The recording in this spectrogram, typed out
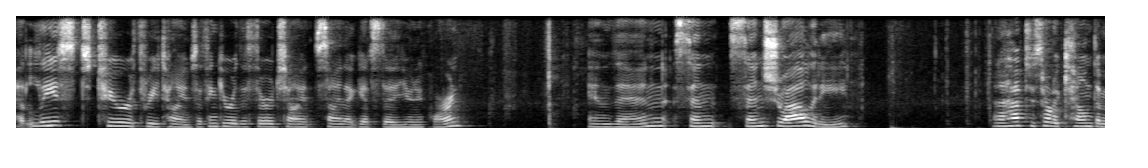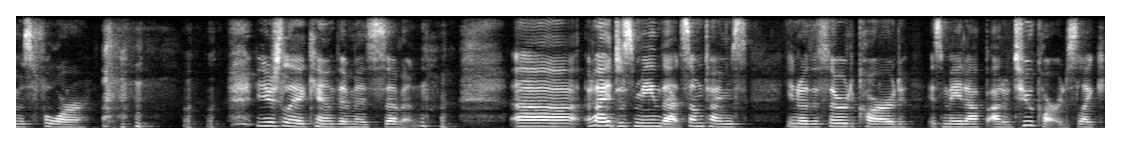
at least two or three times. I think you're the third sign, that gets the unicorn. And then sen sensuality, and I have to sort of count them as four. Usually I count them as seven. Uh, I just mean that sometimes, you know, the third card is made up out of two cards. Like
